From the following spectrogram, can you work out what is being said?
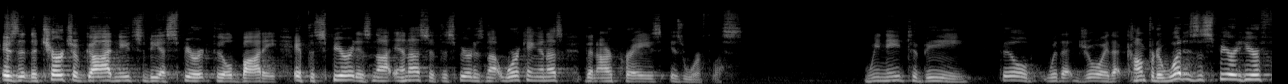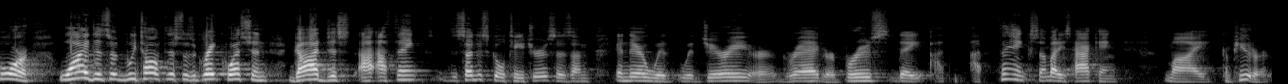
is that the church of God needs to be a spirit filled body. If the Spirit is not in us, if the Spirit is not working in us, then our praise is worthless. We need to be filled with that joy, that comfort. What is the Spirit here for? Why does it, we talked, this was a great question. God just, I, I think the Sunday school teachers, as I'm in there with, with Jerry or Greg or Bruce, they, I, I think somebody's hacking my computer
